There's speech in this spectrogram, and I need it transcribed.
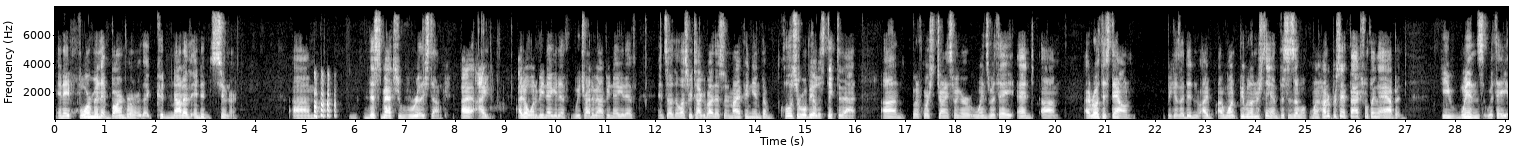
in a four minute barn burner that could not have ended sooner. Um, this match really stunk. I, I I don't want to be negative. We try to not be negative, and so the less we talk about this, in my opinion, the closer we'll be able to stick to that. Um, but of course, Johnny Swinger wins with a, and um, I wrote this down because I didn't. I I want people to understand this is a 100% factual thing that happened. He wins with a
